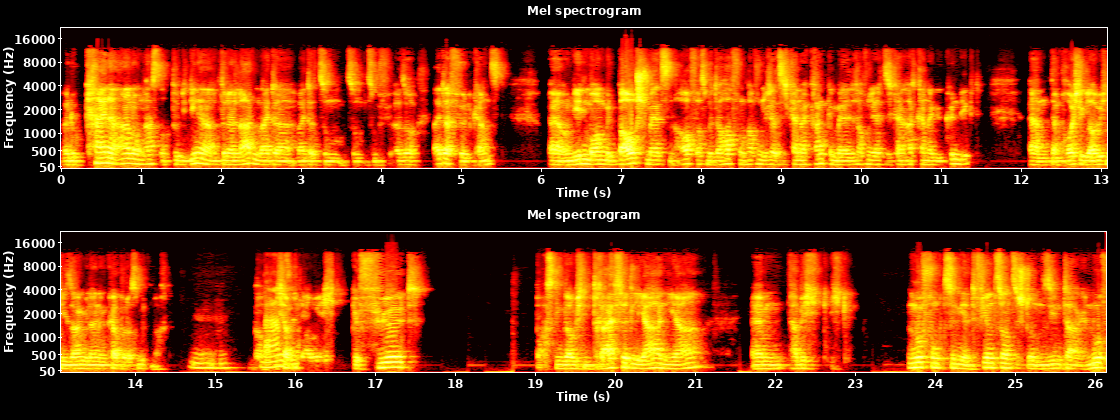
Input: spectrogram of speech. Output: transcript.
weil du keine Ahnung hast, ob du die Dinge, ob du deinen Laden weiter, weiter zum, zum, zum also weiterführen kannst. Äh, und jeden Morgen mit Bauchschmerzen auf, was mit der Hoffnung, hoffentlich hat sich keiner krank gemeldet, hoffentlich hat sich keiner, hat keiner gekündigt. Ähm, dann bräuchte ich, glaube ich, nicht sagen, wie lange dein Körper das mitmacht. Mhm. Ich habe, glaube ich, gefühlt, boah, es ging, glaube ich, ein Dreivierteljahr, ein Jahr, ähm, habe ich, ich nur funktioniert. 24 Stunden, sieben Tage, nur,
